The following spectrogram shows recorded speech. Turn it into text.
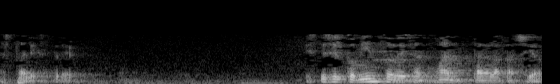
hasta el extremo. Este es el comienzo de San Juan para la pasión.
